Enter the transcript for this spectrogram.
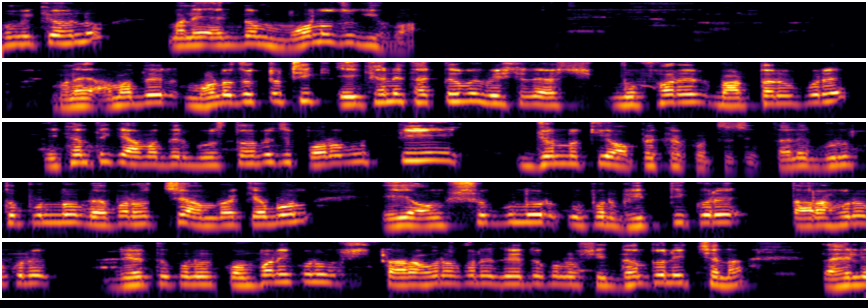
ভূমিকা হলো মানে একদম মনোযোগী হওয়া। মানে আমাদের মনোযোগটা ঠিক এইখানে থাকতে হবে, মিস্টার মুফারের বার্তার উপরে এখান থেকে আমাদের বুঝতে হবে যে পরবর্তী জন্য কি অপেক্ষা করতেছি। তাহলে গুরুত্বপূর্ণ ব্যাপার হচ্ছে আমরা কেবল এই অংশগুলোর উপর ভিত্তি করে তাড়াহুড়ো করে যেহেতু কোনো কোম্পানি কোনো তাড়াহুড়ো করে যেহেতু কোনো সিদ্ধান্ত নিচ্ছে না, তাহলে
